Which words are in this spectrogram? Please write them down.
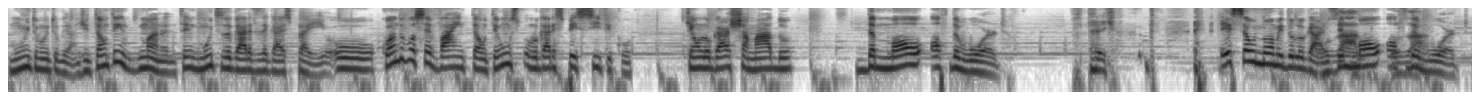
Muito, muito grande. Então tem, mano, tem muitos lugares legais para ir. O, quando você vai, então, tem um, lugar específico que é um lugar chamado The Mall of the World. Tá ligado? Esse é o nome do lugar, Ousado, The Mall of ousado. the World.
